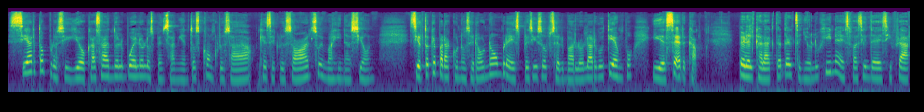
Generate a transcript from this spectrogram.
Cierto prosiguió cazando el vuelo los pensamientos con cruzada que se cruzaban su imaginación. Cierto que para conocer a un hombre es preciso observarlo largo tiempo y de cerca. Pero el carácter del señor Lugine es fácil de descifrar.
